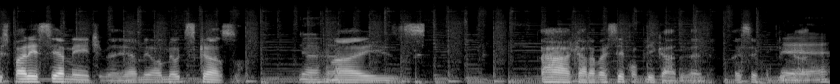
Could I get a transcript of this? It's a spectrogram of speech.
esparecer a mente, velho. É o meu, é meu descanso. Uhum. Mas. Ah, cara, vai ser complicado, velho. Vai ser complicado. É.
